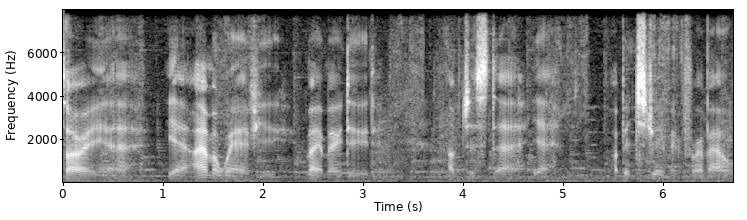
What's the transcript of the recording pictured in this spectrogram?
Sorry, uh, yeah, I am aware of you, Momo dude. I'm just, uh, yeah, I've been streaming for about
